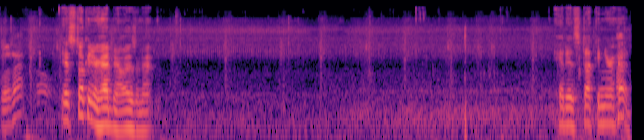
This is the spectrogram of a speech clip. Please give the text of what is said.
What was that? Oh. It's stuck in your head now, isn't it? It is stuck in your head.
